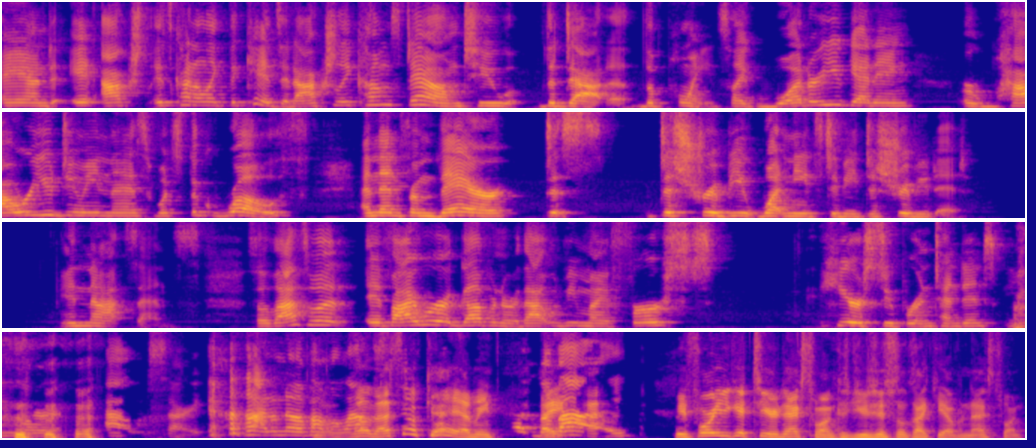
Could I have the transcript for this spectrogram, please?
and it actually it's kind of like the kids it actually comes down to the data the points like what are you getting or how are you doing this? What's the growth? And then from there dis- distribute what needs to be distributed in that sense. So that's what if i were a governor that would be my first here superintendent you are out. Sorry. I don't know if i'm allowed no, that's okay. I mean, bye I- bye before you get to your next one, because you just look like you have a next one.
